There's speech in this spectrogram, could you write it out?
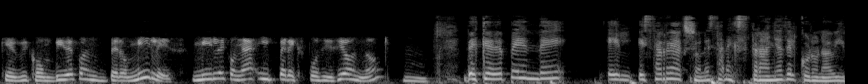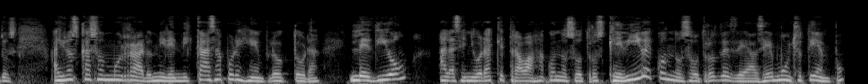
que vi- convive con, pero miles, miles con una hiperexposición, ¿no? Mm. ¿De qué depende el, estas reacciones tan extrañas del coronavirus? Hay unos casos muy raros. Mire, en mi casa, por ejemplo, doctora, le dio a la señora que trabaja con nosotros, que vive con nosotros desde hace mucho tiempo,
